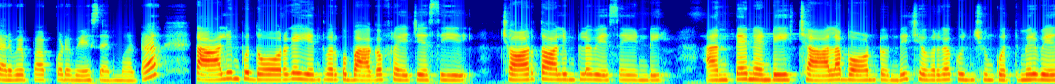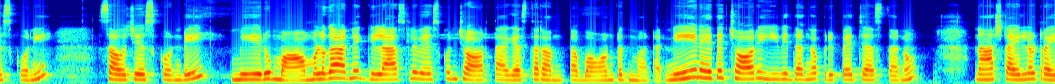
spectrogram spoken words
కరివేపాకు కూడా వేసాను అనమాట తాలింపు దోరగా ఎంతవరకు బాగా ఫ్రై చేసి చారు తాలింపులో వేసేయండి. అంతేనండి. చాలా బాగుంటుంది. చివరిగా కొంచెం కొత్తిమీర వేసుకొని సర్వ్ చేసుకోండి. మీరు మామూలుగానే గ్లాసులు వేసుకొని చారు తాగేస్తారు. అంత బాగుంటుంది అన్నమాట నేనైతే చారు ఈ విధంగా ప్రిపేర్ చేస్తాను. నా స్టైల్లో ట్రై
